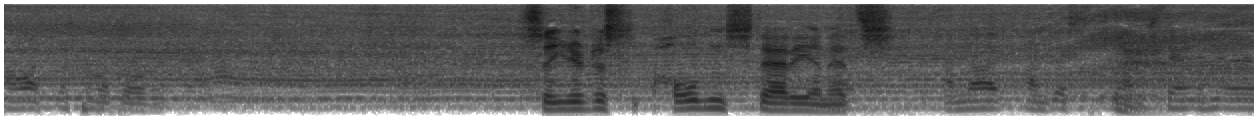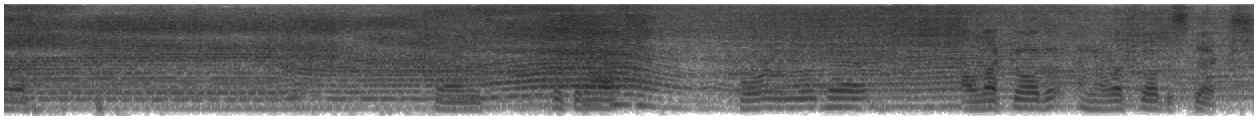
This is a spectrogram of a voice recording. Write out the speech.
I'll let this one look over. So you're just holding steady and it's I'm not. I'm just I'm standing here. So just pick it up forward a little bit. I'll let go of the, and I'll let go of the sticks.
